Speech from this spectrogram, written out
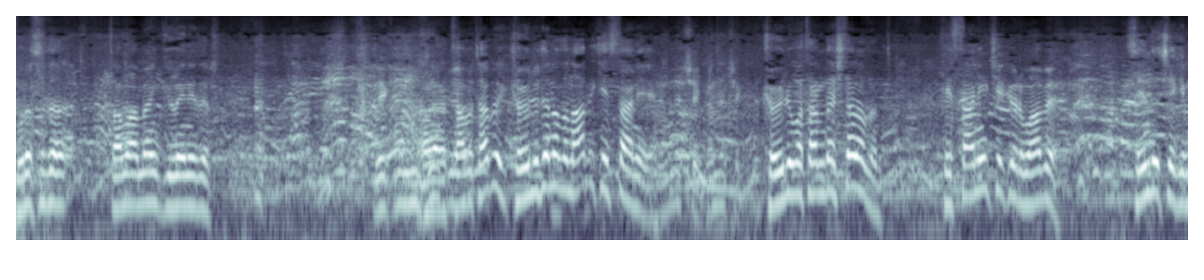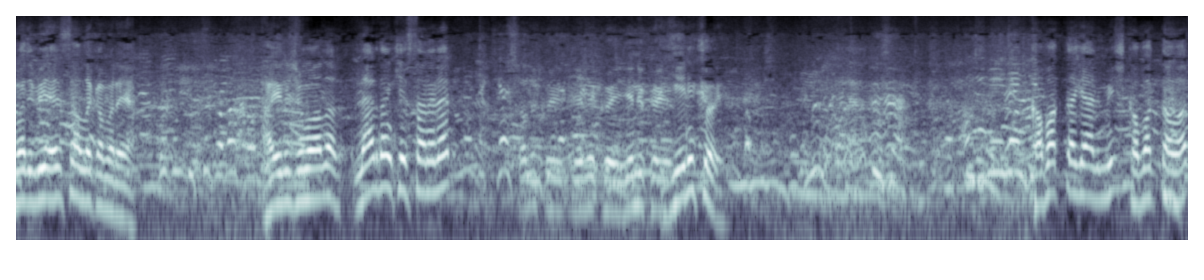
Burası da tamamen güvenilir. Ee, tabii tabii köylüden alın abi kestaneyi. Beni de çek, beni de çek. Köylü vatandaştan alın. Kestaneyi çekiyorum abi. Seni de çekeyim hadi bir el salla kameraya. Hayırlı cumalar. Nereden kestaneler? Salıköy, Yeniköy, Yeniköy. Yeniköy. Kabak da gelmiş. Kabak da var.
